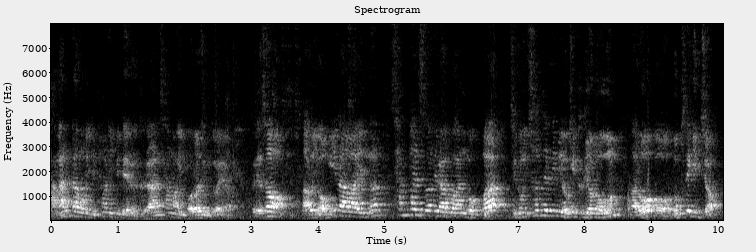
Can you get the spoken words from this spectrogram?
남한 땅으로 이제 편입이 되는 그러한 상황이 벌어진 거예요. 그래서 바로 여기 나와 있는 38선이라고 하는 것과 지금 선생님이 여기 그려놓은 바로 어, 녹색 있죠.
